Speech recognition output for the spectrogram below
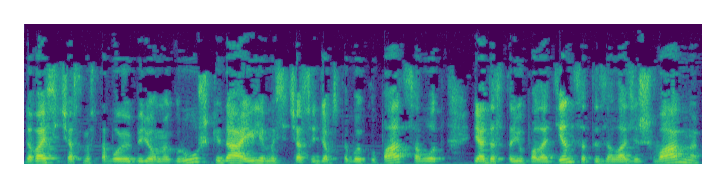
Давай сейчас мы с тобой уберем игрушки, да, или мы сейчас идем с тобой купаться, вот, я достаю полотенце, ты залазишь в ванну.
